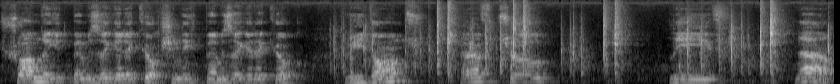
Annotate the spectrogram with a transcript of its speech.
Şu anda gitmemize gerek yok. Şimdi gitmemize gerek yok. We don't have to leave now.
